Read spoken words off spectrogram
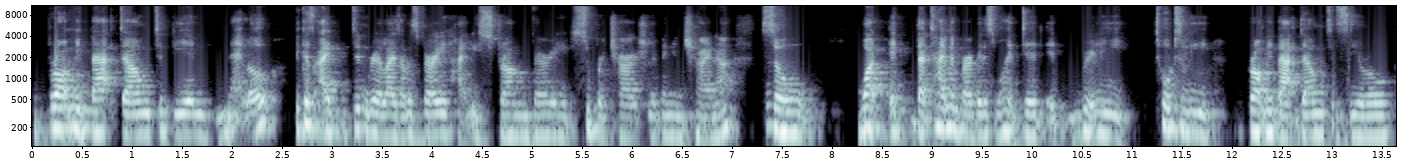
brought me back down to being mellow because I didn't realize I was very highly strung, very supercharged living in China. Mm-hmm. So what it that time in Barbados, what it did, it really totally brought me back down to zero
